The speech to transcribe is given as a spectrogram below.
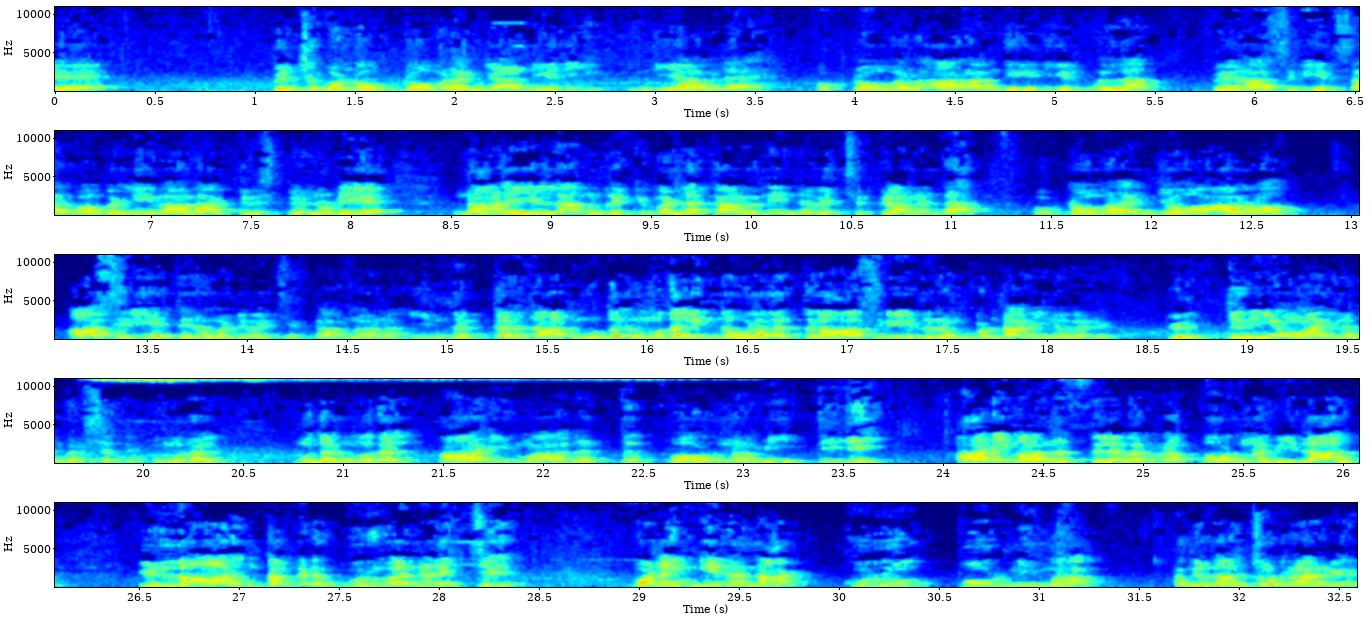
வச்சுக்கொண்டு அக்டோபர் அஞ்சாம் தேதி இந்தியாவில் அக்டோபர் ஆறாம் தேதி என்றெல்லாம் பேராசிரியர் சர்வபள்ளி ராதாகிருஷ்ணனுடைய நாளையெல்லாம் இன்றைக்கு வெள்ளக்காரன் என்ன வச்சிருக்கான்டா அக்டோபர் அஞ்சோ ஆறோ ஆசிரியர் தினம் என்று வச்சிருக்காங்க. ஆனா இந்துக்கள் தான் முதல் முதல் இந்த உலகத்தில் ஆசிரியர் தினம் கொண்டாடினவர்கள். எத்தனையோ ஆயிரம் வருஷத்துக்கு முதல். முதல் முதல் ஆடி மாதத்து பௌர்ணமி திதி. ஆடி மாதத்துல வர்ற பௌர்ணமி தான் எல்லாரும் தங்களோட குருவை நினைச்சு வணங்கின நாள். குரு பூர்ணிமா. அங்கதான் சொல்றாரு.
